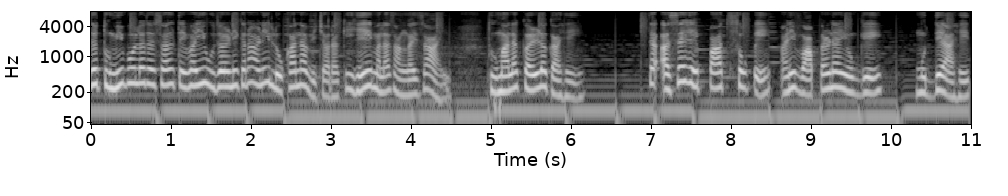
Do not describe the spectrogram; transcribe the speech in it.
जर तुम्ही बोलत असाल तेव्हाही उजळणी करा आणि लोकांना विचारा की हे मला सांगायचं आहे. तुम्हाला कळलं का हे? तर असे हे पाच सोपे आणि वापरण्यायोग्य मुद्दे आहेत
